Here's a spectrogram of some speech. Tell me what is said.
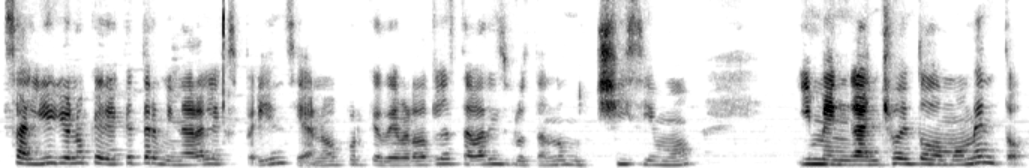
salir, yo no quería que terminara la experiencia, ¿no? Porque de verdad la estaba disfrutando muchísimo y me enganchó en todo momento.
